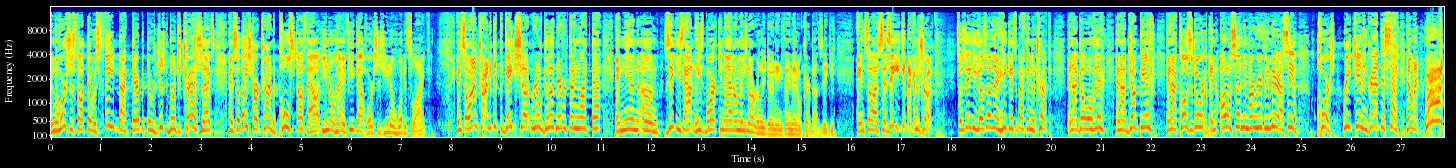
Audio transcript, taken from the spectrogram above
And the horses thought there was feed back there, but there was just a bunch of trash sacks. And so they start trying to pull stuff out. You know, if you got horses, you know what it's like. And so I'm trying to get the gate shut real good and everything like that. And then um, Ziggy's out and he's barking at them. He's not really doing anything. They don't care about Ziggy. And so I said, Ziggy, get back in the truck. So Ziggy goes over there and he gets back in the truck. And I go over there and I jump in and I close the door. And all of a sudden in my rearview mirror, I see a horse reach in and grab this sack. And I went, what?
